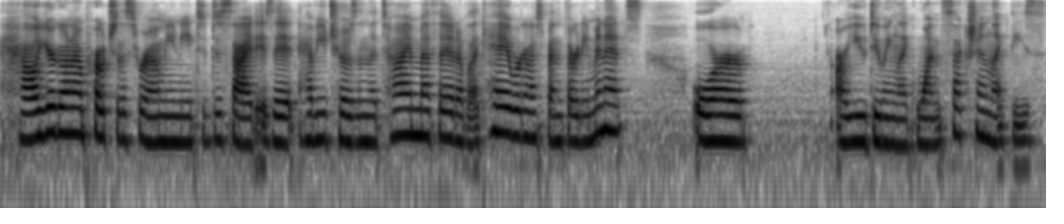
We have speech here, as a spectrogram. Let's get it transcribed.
how you're going to approach this room, you need to decide is it, have you chosen the time method of like, hey, we're going to spend 30 minutes? or are you doing like one section like these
